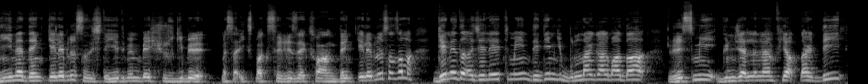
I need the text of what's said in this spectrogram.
yine denk gelebilirsiniz işte 7500 gibi mesela Xbox Series X falan denk gelebilirsiniz ama gene de acele etmeyin. Dediğim gibi bunlar galiba daha resmi güncellenen fiyatlar değil.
